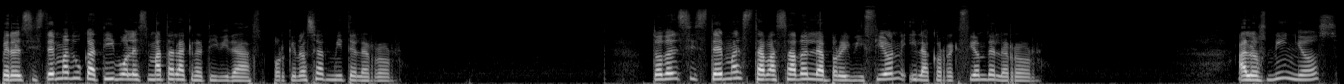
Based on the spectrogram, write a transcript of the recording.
Pero el sistema educativo les mata la creatividad porque no se admite el error. Todo el sistema está basado en la prohibición y la corrección del error. A los niños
